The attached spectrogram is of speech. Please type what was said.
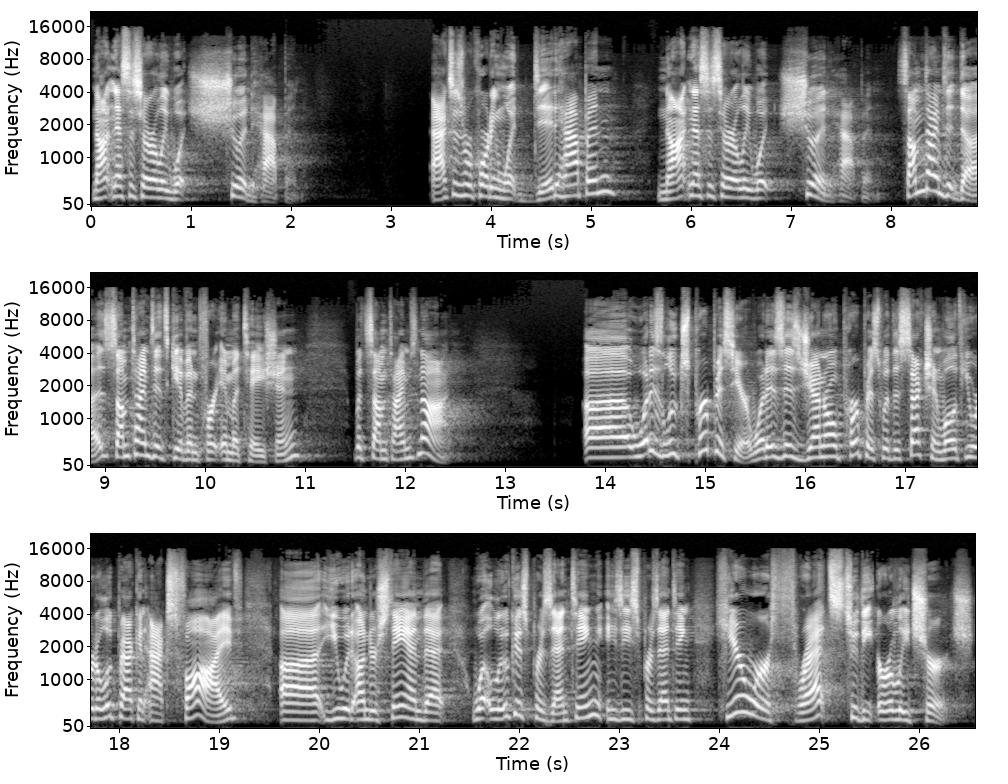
not necessarily what should happen. Acts is recording what did happen, not necessarily what should happen. Sometimes it does, sometimes it's given for imitation, but sometimes not. Uh, what is Luke's purpose here? What is his general purpose with this section? Well, if you were to look back in Acts 5, uh, you would understand that what Luke is presenting is he's presenting here were threats to the early church.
